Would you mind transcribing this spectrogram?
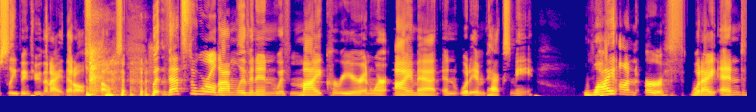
sleeping through the night. That also helps. but that's the world I'm living in with my career and where I'm at and what impacts me. Why on earth would I end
